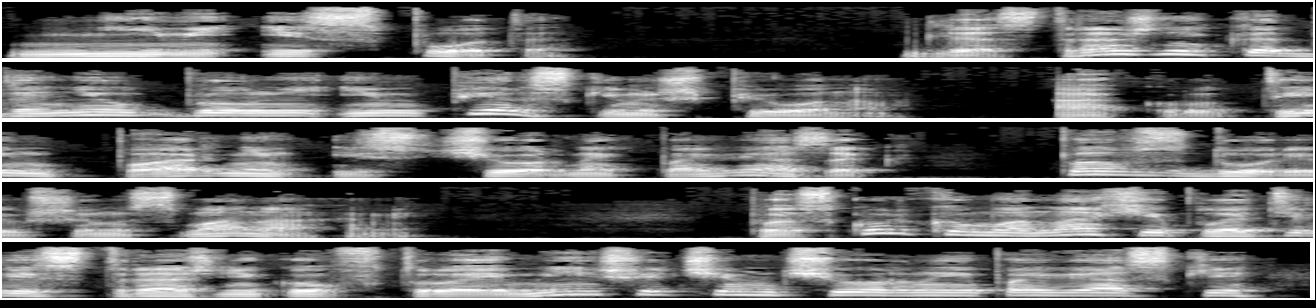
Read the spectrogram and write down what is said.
ними из пота. Для стражника Данил был не имперским шпионом, а крутым парнем из черных повязок, повздорившим с монахами. Поскольку монахи платили стражнику втрое меньше, чем черные повязки –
